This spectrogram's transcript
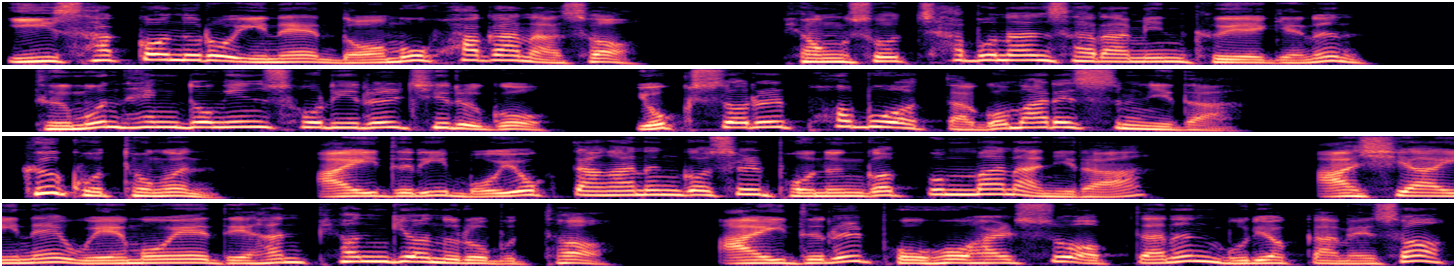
이 사건으로 인해 너무 화가 나서 평소 차분한 사람인 그에게는 드문 행동인 소리를 지르고 욕설을 퍼부었다고 말했습니다. 그 고통은 아이들이 모욕당하는 것을 보는 것뿐만 아니라 아시아인의 외모에 대한 편견으로부터 아이들을 보호할 수 없다는 무력감에서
